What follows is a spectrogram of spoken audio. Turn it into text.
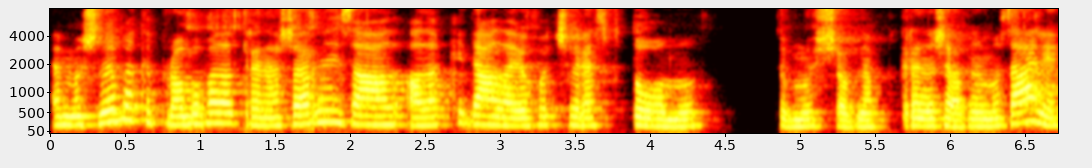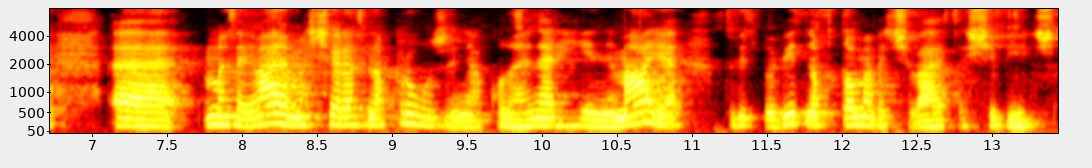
Е, Можливо, ти пробувала тренажерний зал, але кидала його через втому, тому що в тренажерному залі е, ми займаємося через напруження. Коли енергії немає, то відповідно втома відчувається ще більше.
